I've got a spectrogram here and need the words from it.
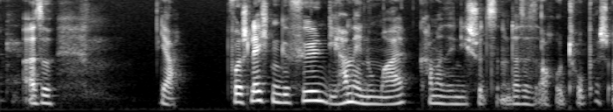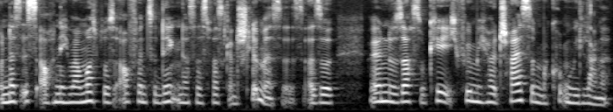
Okay. Also ja, vor schlechten Gefühlen, die haben wir nun mal, kann man sie nicht schützen. Und das ist auch utopisch. Und das ist auch nicht, man muss bloß aufhören zu denken, dass das was ganz Schlimmes ist. Also, wenn du sagst, okay, ich fühle mich heute scheiße, mal gucken, wie lange.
